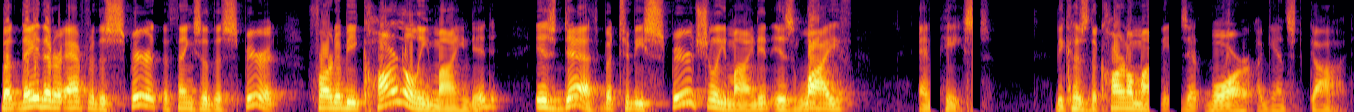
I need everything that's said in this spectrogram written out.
but they that are after the Spirit, the things of the Spirit. For to be carnally minded is death, but to be spiritually minded is life and peace. Because the carnal mind is at war against God.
